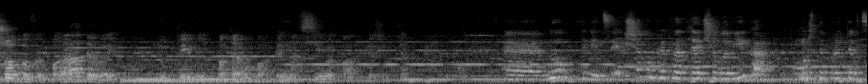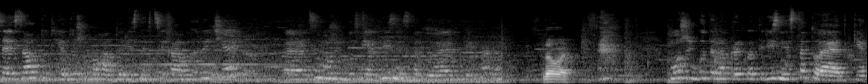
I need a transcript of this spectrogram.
Що би ви порадили людині подарувати на всі випадки життя? Е, ну, дивіться, якщо, наприклад, для чоловіка, то можете пройти в цей зал. Тут є дуже багато різних цікавих речей. Е, це можуть бути як різні статуетки. Давай. Можуть бути, наприклад, різні статуетки,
